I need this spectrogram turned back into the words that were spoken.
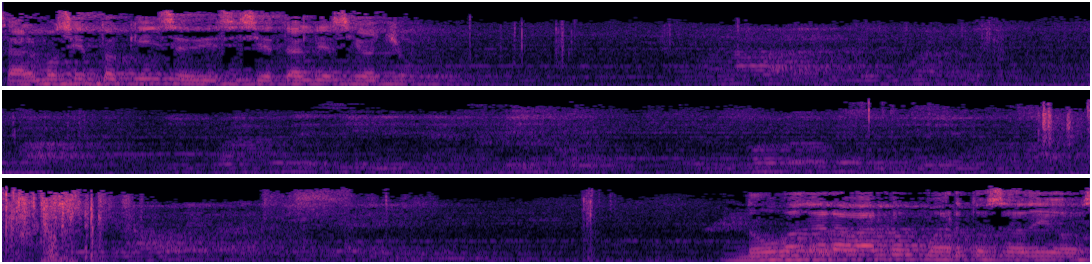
Salmo 115, 17 al 18. No van a alabar los muertos a Dios.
